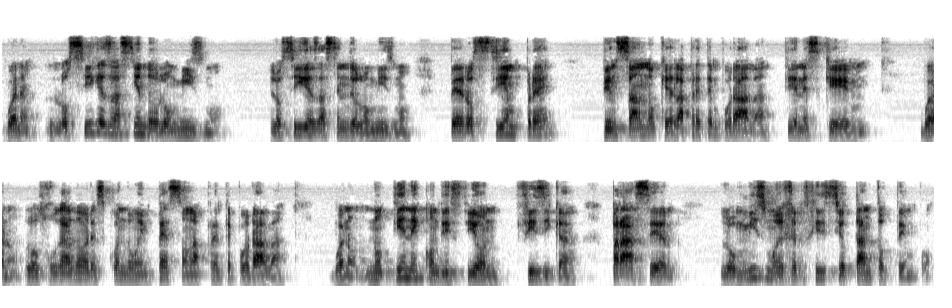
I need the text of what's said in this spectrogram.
Bueno, lo sigues haciendo lo mismo, lo sigues haciendo lo mismo, pero siempre pensando que la pretemporada tienes que, bueno, los jugadores cuando empiezan la pretemporada bueno, no tiene condición física para hacer lo mismo ejercicio tanto tiempo.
